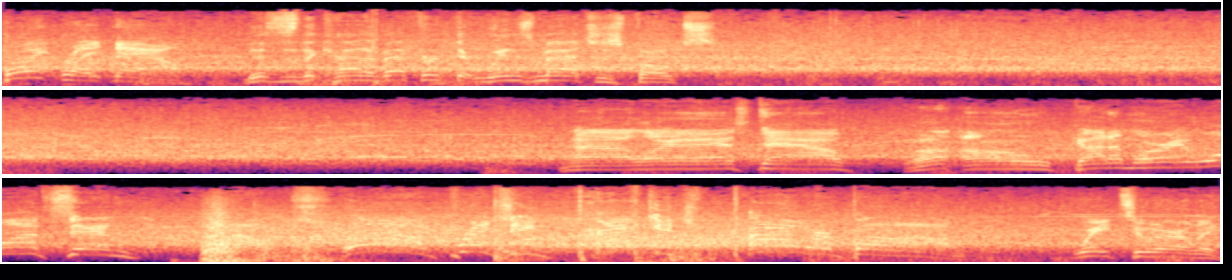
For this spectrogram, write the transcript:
point right now. This is the kind of effort that wins matches, folks. Now. Uh-oh. Got him where he wants him. Ouch. Oh, bridging package power bomb. Way too early.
